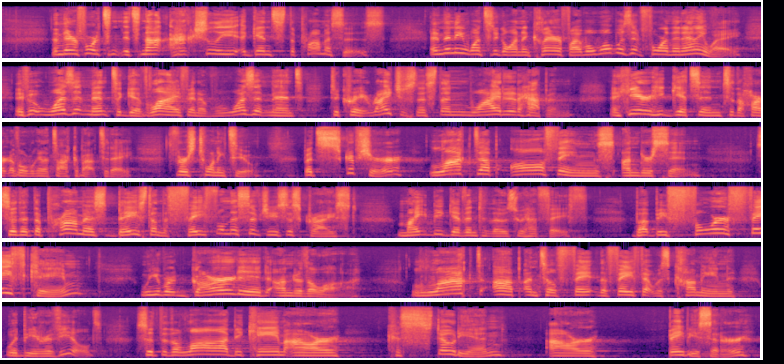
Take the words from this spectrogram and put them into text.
And therefore, it's, it's not actually against the promises. And then he wants to go on and clarify well, what was it for then anyway? If it wasn't meant to give life and it wasn't meant to create righteousness, then why did it happen? And here he gets into the heart of what we're going to talk about today. Verse 22. But Scripture locked up all things under sin, so that the promise based on the faithfulness of Jesus Christ might be given to those who have faith. But before faith came, we were guarded under the law, locked up until faith, the faith that was coming would be revealed, so that the law became our custodian, our babysitter,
